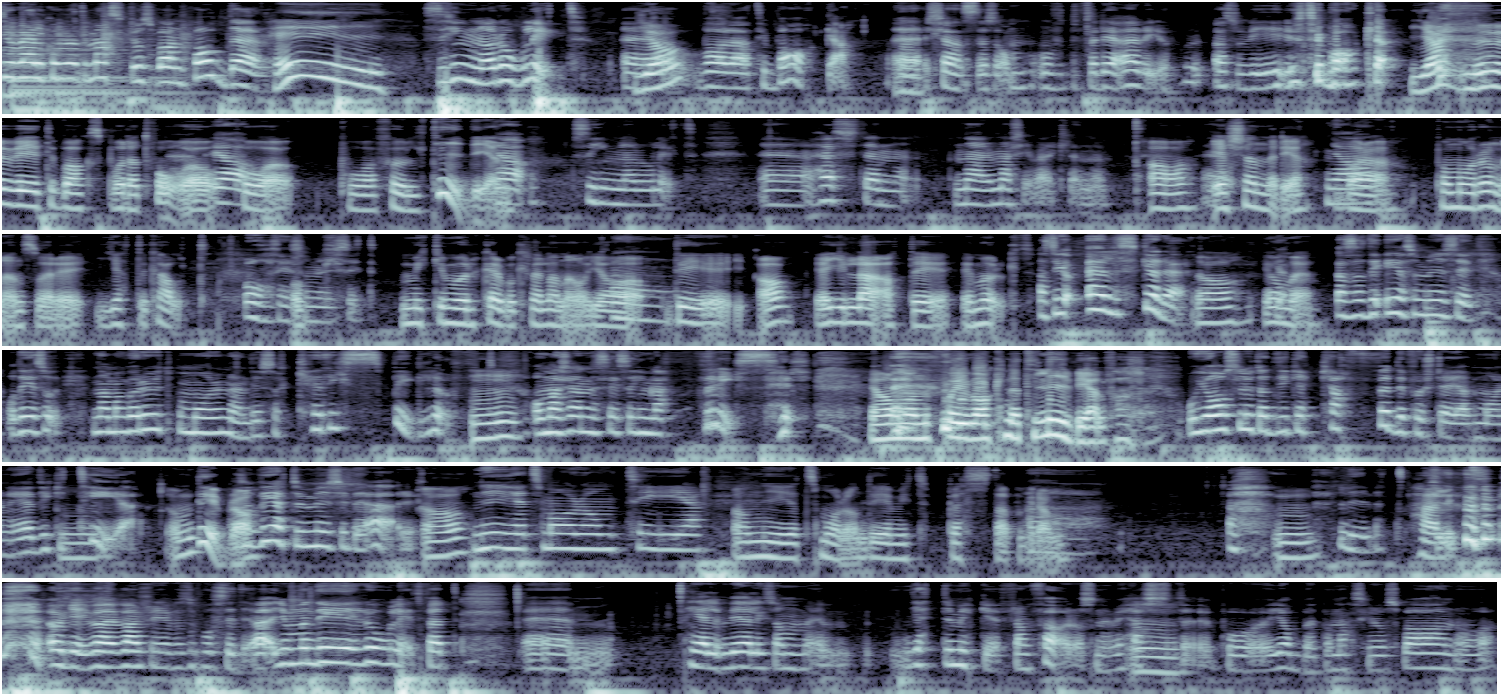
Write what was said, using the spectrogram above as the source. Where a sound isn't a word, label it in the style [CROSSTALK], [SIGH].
Hej och välkomna till Maskrosbarnpodden! Hej! Så himla roligt eh, Ja. vara tillbaka eh, känns det som. Och för det är det ju. Alltså vi är ju [LAUGHS] tillbaka. Ja, nu är vi tillbaks båda två och Ja. på, på full tid igen. Ja, så himla roligt. Eh, hösten närmar sig verkligen nu. Ja, Ja. jag känner det. Ja. Bara på morgonen så är det jättekallt. Åh, det är så Och- mysigt. Mycket mörkare på kvällarna och jag, Mm. det, ja, jag gillar att det är mörkt. Alltså jag älskar det! Ja, jag Ja. med. Alltså det är så mysigt. Och det är så, när man går ut på morgonen, det är så krispig luft. Mm. Och man känner sig så himla frisk. [LAUGHS] Ja, man får ju vakna till liv i alla fall. Och jag har slutat dricka kaffe det första jag gör på morgonen. Jag dricker te. Ja, men det är bra. Alltså vet du hur mysigt det är? Ja, Nyhetsmorgon, te, ja, Nyhetsmorgon, det är mitt bästa program. Mm, livet. Härligt. [LAUGHS] Okej, var, varför är vi så positiva? Jo men det är roligt för att ehm, hel, vi har liksom eh, jättemycket framför oss nu i höst eh, på jobbet på Maskrosbarn och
